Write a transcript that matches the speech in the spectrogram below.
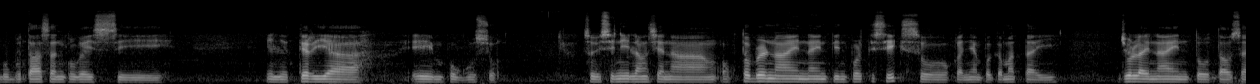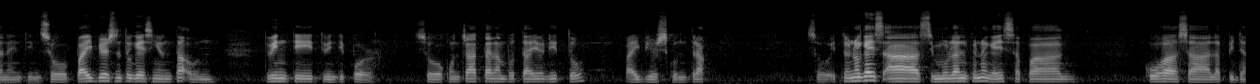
bubutasan ko guys si Eleuteria M. So isinilang siya ng October 9, 1946. So kanyang pagkamatay July 9, 2019. So 5 years na to guys ngayong taon 2024. So kontrata lang po tayo dito, 5 years contract. So ito na guys, ah simulan ko na guys sa pagkuha sa lapida.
